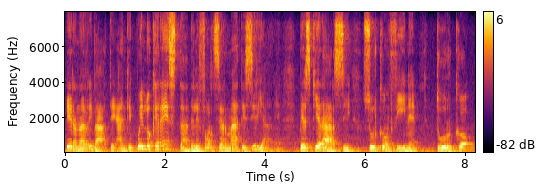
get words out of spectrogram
erano arrivate anche quello che resta delle forze armate siriane per schierarsi sul confine turco,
